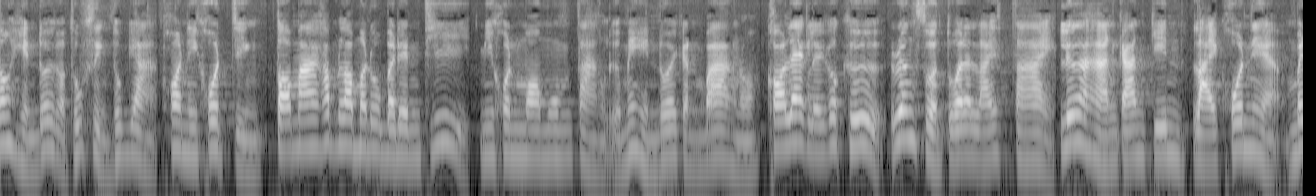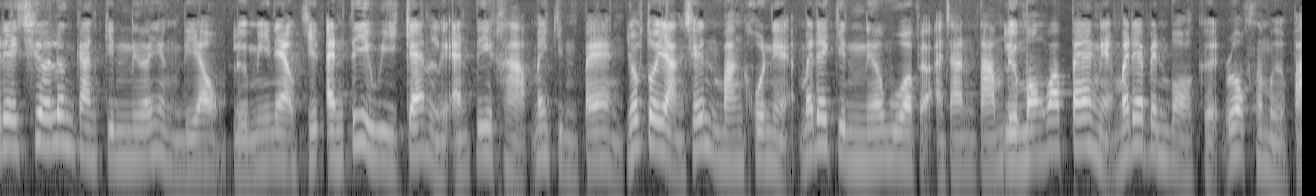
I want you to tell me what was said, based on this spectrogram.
ต้องเห็นด้วยกับทุกสิ่งทุกอย่าง ข้อนี้โคตรจริง ต่อมาครับเรามาดูประเด็นที่มีคนมองมุมต่าง หรือไม่เห็นด้วยกันบ้างเนาะข้อแรกเลยก็คือเรื่องส่วนตัวและไลฟ์สไตล์เรื่องอาหารการกินหลายคนเนี่ยไม่ได้เชื่อเรื่องการกินเนื้ออย่างเดียว หรือมีแนวคิดแอนตี้วีแกนหรือแอนตี้คาร์บไม่กินแป้ง ยกตัวอย่างเช่น บางคนเนี่ยไม่ได้กินเนื้อวัวแบบอาจารย์ตั้มหรือมองว่าแป้งเนี่ยไม่ได้เป็นบ่อเกิดโรคเสมอไป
